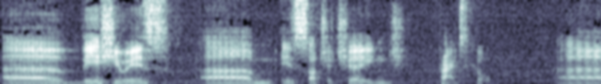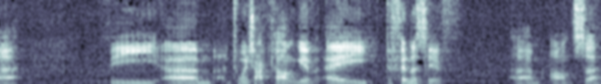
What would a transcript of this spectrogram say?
uh, the issue is um, is such a change practical? Uh, the um, to which I can't give a definitive um, answer,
